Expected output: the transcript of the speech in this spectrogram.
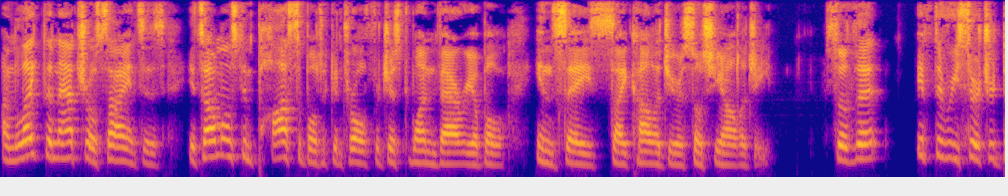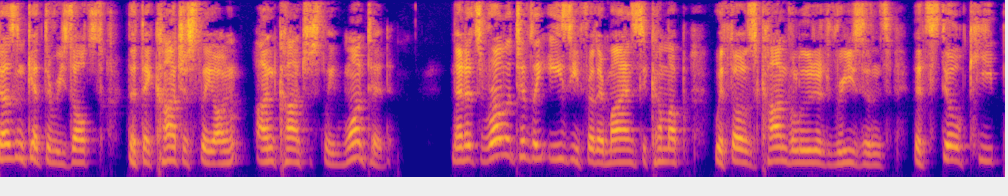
unlike the natural sciences, it's almost impossible to control for just one variable in, say, psychology or sociology. So that if the researcher doesn't get the results that they consciously or unconsciously wanted, then it's relatively easy for their minds to come up with those convoluted reasons that still keep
